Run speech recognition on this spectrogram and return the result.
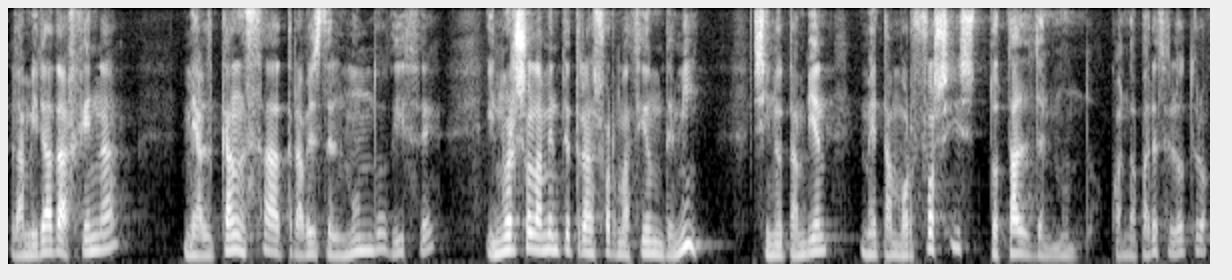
La mirada ajena me alcanza a través del mundo, dice, y no es solamente transformación de mí, sino también metamorfosis total del mundo. Cuando aparece el otro,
